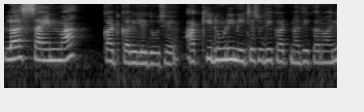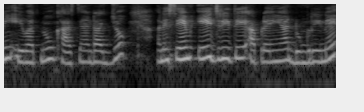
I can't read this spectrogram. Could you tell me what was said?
પ્લસ સાઇનમાં કટ કરી લીધું છે. આખી ડુંગળી નીચે સુધી કટ નથી કરવાની, એ વાતનું ખાસ ધ્યાન રાખજો. અને સેમ એ જ રીતે આપણે અહીંયા ડુંગળીને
